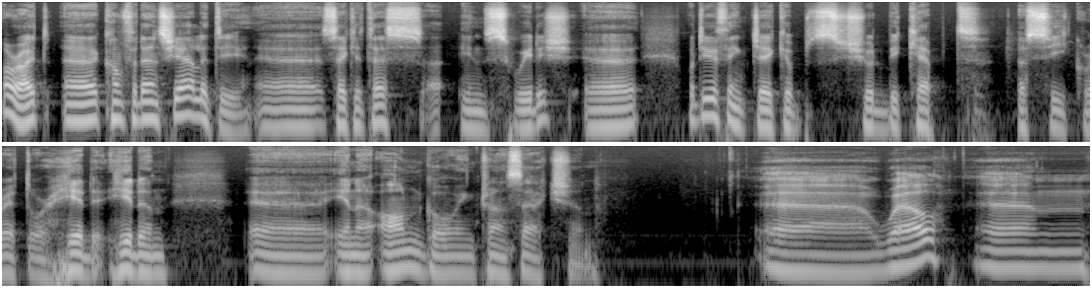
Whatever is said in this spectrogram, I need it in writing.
All right. Uh, confidentiality, uh, sekretess uh, in Swedish. Uh, what do you think, Jakob, should be kept a secret or hid, hidden in an ongoing transaction? Uh, well, um,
